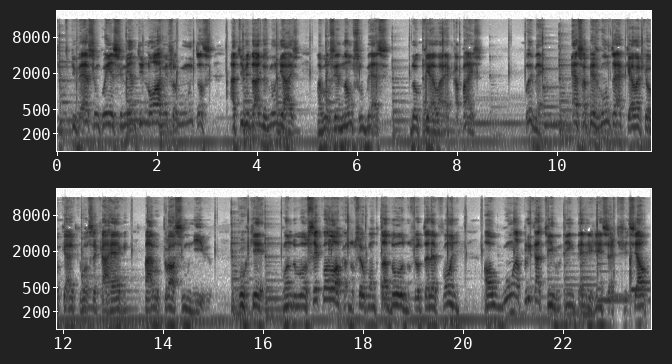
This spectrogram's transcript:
que tivesse um conhecimento enorme sobre muitas atividades mundiais, mas você não soubesse do que ela é capaz? Pois bem, essa pergunta é aquela que eu quero que você carregue para o próximo nível. Porque quando você coloca no seu computador, no seu telefone, algum aplicativo de inteligência artificial,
